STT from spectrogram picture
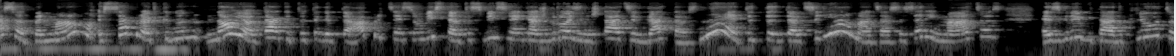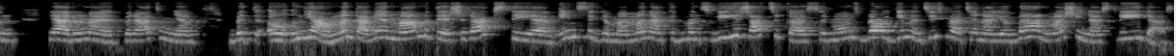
esot par mammu, es saprotu, ka nu, nav jau tā, ka tu tagad apprecējies un viss tev tas viss vienkārši groziņš tāds ir gatavs. Nē, tu, tāds ir jāmācās. Es arī mācos, es gribu tādu kļūt. Un, Jā, runājot par atmiņām. Bet, un, un, jā, un man tā viena māma tieši rakstīja Instagramā, manā, kad mans vīrs atsakās ar mums braukt ģimenes izbraucienā, jo bērnu mašīnā strīdās.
